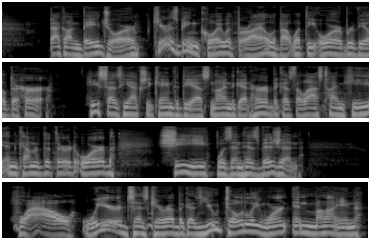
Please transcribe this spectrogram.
Back on Bajor, Kira's being coy with Bareil about what the orb revealed to her. He says he actually came to DS9 to get her because the last time he encountered the third orb, she was in his vision. Wow, weird, says Kira, because you totally weren't in mine.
